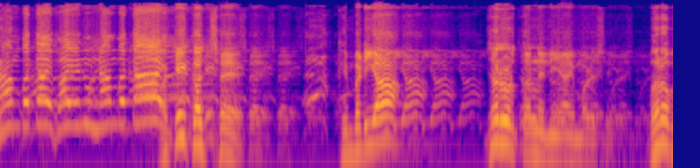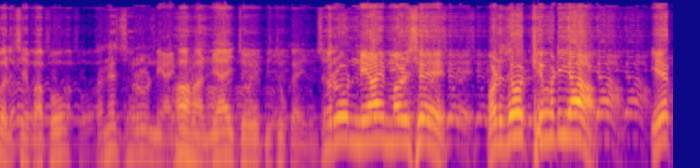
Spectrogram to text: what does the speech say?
નામ બતાય ભાઈ એનું નામ બતાય. હકીકત છે. ખીંબડિયા જરૂર તને ન્યાય મળશે. બરોબર છે બાપુ? તને જરૂર ન્યાય હા હા ન્યાય જોઈએ બીજું કઈ નહીં. જરૂર ન્યાય મળશે. પણ જો ખીમડિયા એક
